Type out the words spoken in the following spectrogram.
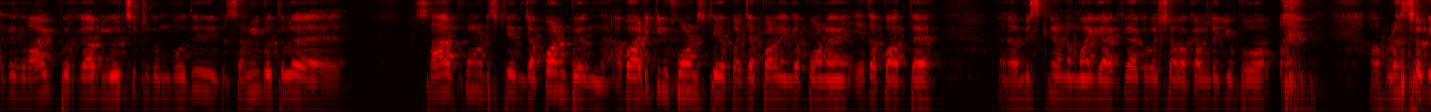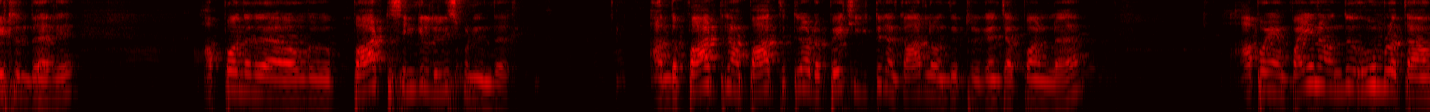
எனக்கு வாய்ப்பு இருக்கா? அப்படி யோசிச்சுட்டு இருக்கும்போது இப்போ சமீபத்தில் சார் ஃபோன் அடிச்சுட்டே ஜப்பான் போயிருந்தேன். அப்போ அடிக்கடி ஃபோன் அடிச்சுட்டே இப்போ ஜப்பானில் எங்கே போனேன் எதை பார்த்தேன் மிஸ்கின் மாதிரி அக்கிராக வருஷாவை கல்லறைக்கு போ. அப்படிலாம் சொல்லிட்டு இருந்தார். அப்போ அந்த ஒரு பாட்டு சிங்கிள் ரிலீஸ் பண்ணியிருந்தார். அந்த பாட்டு நான் பார்த்துட்டு அவட பேசிக்கிட்டு நான் காரில் வந்துட்டு இருக்கேன் ஜப்பானில். அப்போ என் பையனை வந்து ரூமில் தான்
